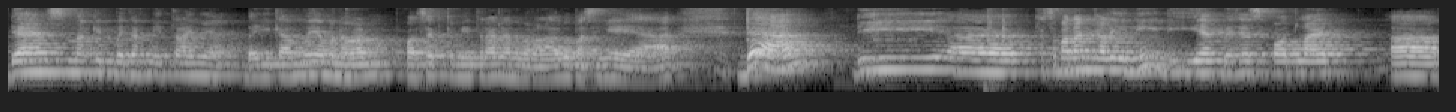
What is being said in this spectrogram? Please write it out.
Dan semakin banyak mitranya. Bagi kamu yang menawarkan konsep kemitraan dan waralaba pastinya ya. Dan di eh, kesempatan kali ini di IFBC Spotlight eh,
